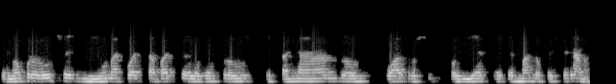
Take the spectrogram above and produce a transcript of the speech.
que no producen ni una cuarta parte de lo que él produce, están ganando cuatro, cinco, diez veces más lo que se gana.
